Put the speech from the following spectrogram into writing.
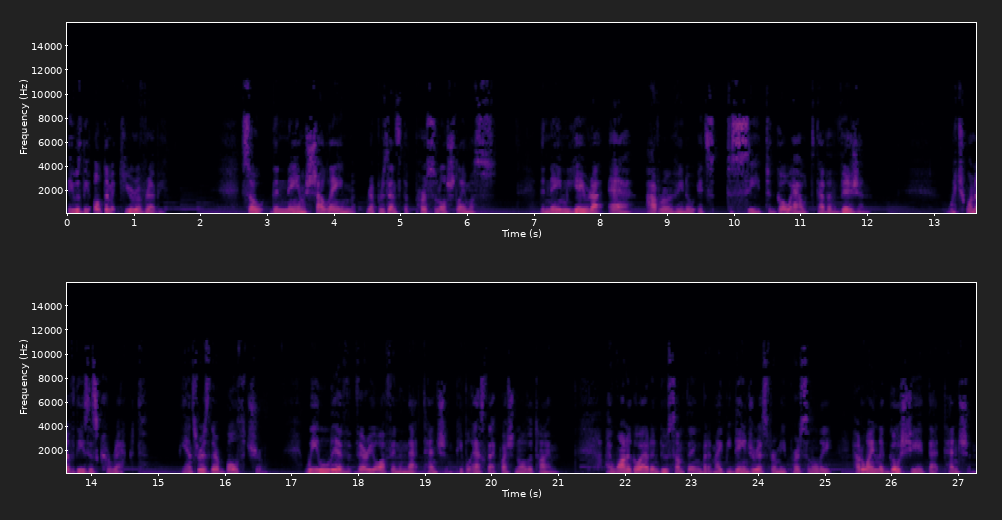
he was the ultimate Kiruv Rebbe. So the name Shalem represents the personal Shlemus. The name Yera'eh, Avram Avinu, it's to see, to go out, to have a vision. Which one of these is correct? The answer is they're both true. We live very often in that tension. People ask that question all the time. I want to go out and do something, but it might be dangerous for me personally. How do I negotiate that tension?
